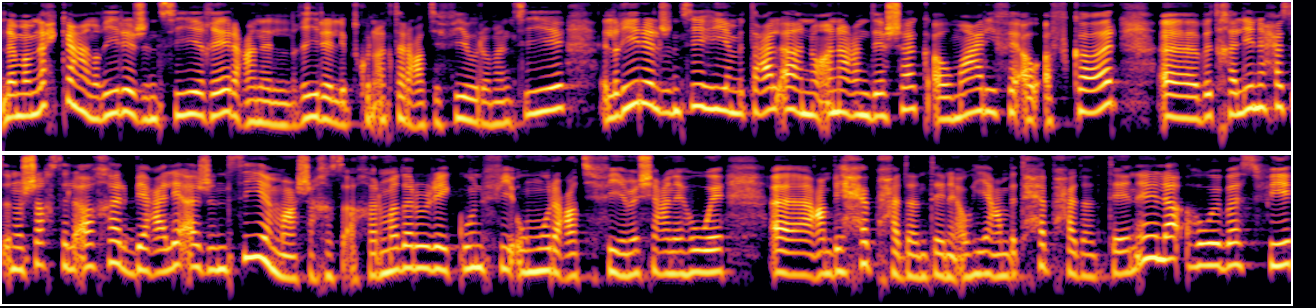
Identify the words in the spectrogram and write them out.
لما بنحكي عن غيرة جنسية غير عن الغيرة اللي بتكون أكثر عاطفية ورومانسية الغيرة الجنسية هي متعلقة أنه أنا عندي شك أو معرفة أو أفكار آه، بتخليني أحس أنه الشخص الآخر بعلاقة جنسية مع شخص آخر. ما ضروري يكون في أمور عاطفية مش يعني هو آه، عم بيحب حدا تاني أو هي عم بتحب حدا تاني لا هو بس في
